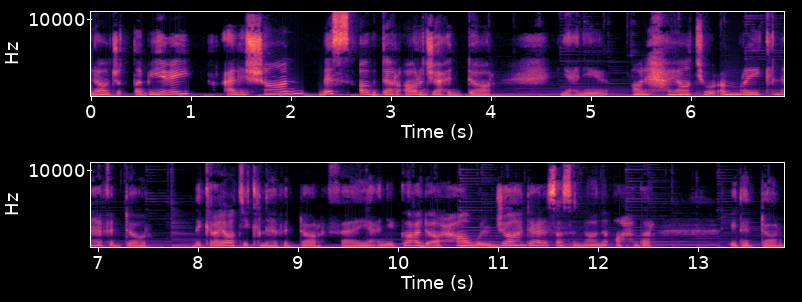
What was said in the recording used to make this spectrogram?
العلاج الطبيعي علشان بس أقدر أرجع الدار. يعني أنا حياتي وعمري كلها في الدار ذكرياتي كلها في الدار. فيعني قاعدة أحاول جاهدة على أساس أن أنا أحضر إلى الدار.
